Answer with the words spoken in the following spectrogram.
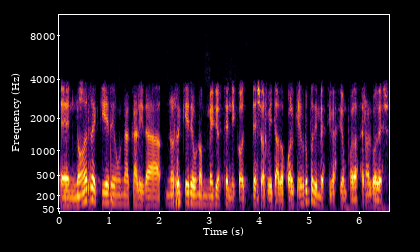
eh, no requiere una calidad, no requiere unos medios técnicos desorbitados. Cualquier grupo de investigación puede hacer algo de eso.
